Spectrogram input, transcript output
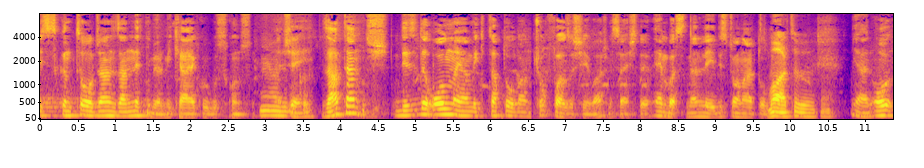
bir sıkıntı olacağını zannetmiyorum hikaye kurgusu konusunda. Ya, hadi şey, zaten dizide olmayan ve kitapta olan çok fazla şey var. Mesela işte en basitinden Lady Stoneheart olur. Var tabii. tabii. Yani o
